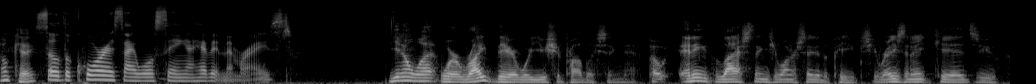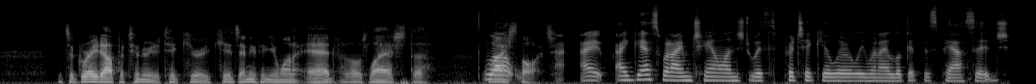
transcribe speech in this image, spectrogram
okay. So the chorus I will sing, I have it memorized. You know what? We're right there where you should probably sing that. But any last things you want to say to the peeps? You're raising eight kids. You, it's a great opportunity to take care of your kids. Anything you want to add for those last uh, last thoughts? I, I guess what I'm challenged with, particularly when I look at this passage,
